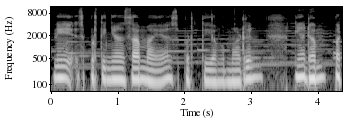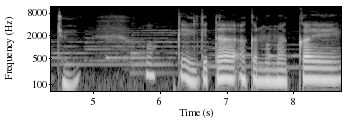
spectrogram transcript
ini sepertinya sama ya seperti yang kemarin. Ini ada empat cuy. Oke okay, kita akan memakai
